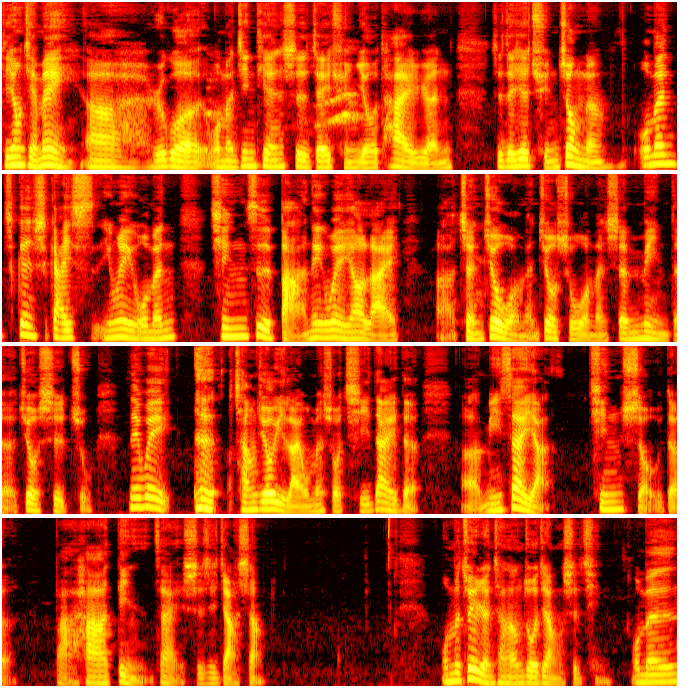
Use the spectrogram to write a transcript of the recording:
弟兄姐妹啊，如果我们今天是这一群犹太人，是这些群众呢，我们更是该死，因为我们亲自把那位要来啊拯救我们、救赎我们生命的救世主，那位 长久以来我们所期待的呃弥赛亚，亲手的把他钉在十字架上。我们罪人常常做这样的事情，我们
